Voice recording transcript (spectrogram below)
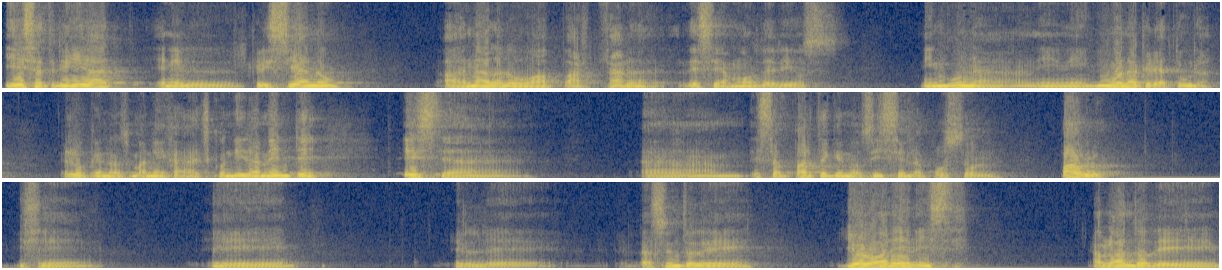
y esa Trinidad en el cristiano a nada lo va a apartar de ese amor de Dios, ninguna, ni, ninguna criatura, lo que nos maneja escondidamente esta, ah, esa parte que nos dice el apóstol Pablo. Dice, eh, el, eh, el asunto de yo lo haré, dice, hablando de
